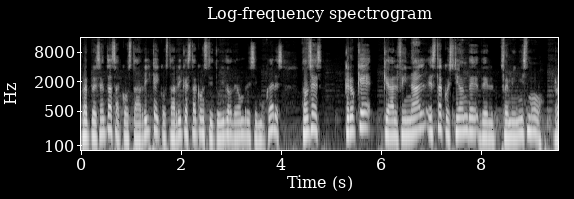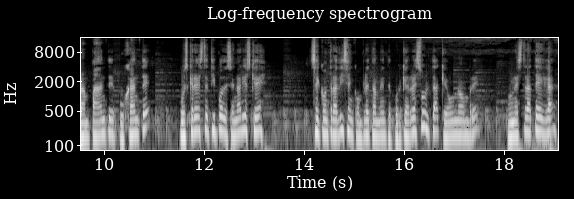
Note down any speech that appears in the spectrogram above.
representas a Costa Rica y Costa Rica está constituido de hombres y mujeres. Entonces, creo que, que al final esta cuestión de, del feminismo rampante, pujante, pues crea este tipo de escenarios que se contradicen completamente porque resulta que un hombre, un estratega,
